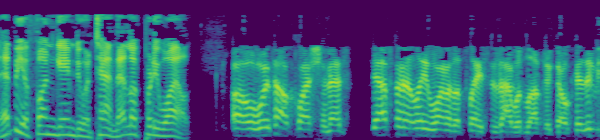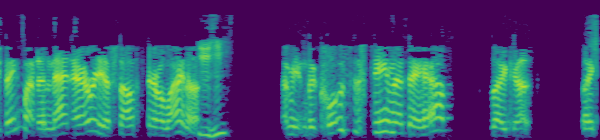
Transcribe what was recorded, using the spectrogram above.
that'd be a fun game to attend. That looked pretty wild. Oh, without question, that's definitely one of the places I would love to go. Because if you think about it, in that area of South Carolina, Mhm. I mean, the closest team that they have, like uh, like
